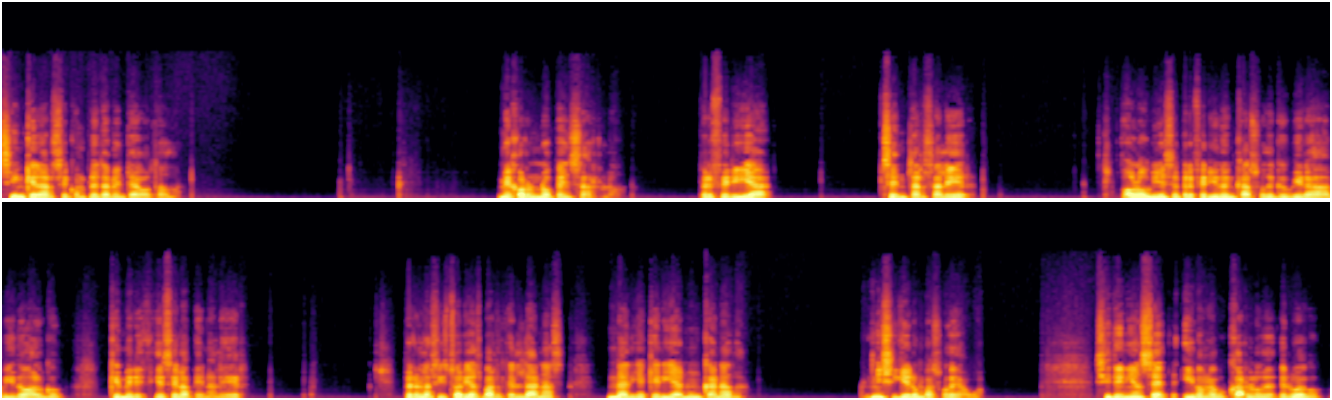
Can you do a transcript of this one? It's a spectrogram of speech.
sin quedarse completamente agotado. Mejor no pensarlo. Prefería sentarse a leer. O lo hubiese preferido en caso de que hubiera habido algo que mereciese la pena leer. Pero en las historias barteldanas nadie quería nunca nada, ni siquiera un vaso de agua. Si tenían sed, iban a buscarlo, desde luego,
